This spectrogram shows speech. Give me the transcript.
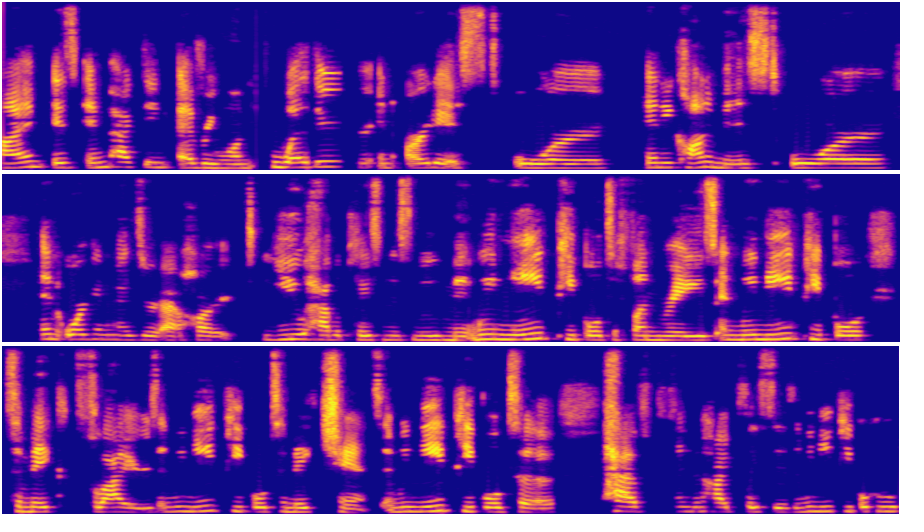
time is impacting everyone, whether you're an artist or an economist or an organizer at heart. You have a place in this movement. We need people to fundraise and we need people to make flyers and we need people to make chants and we need people to have in high places and we need people who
